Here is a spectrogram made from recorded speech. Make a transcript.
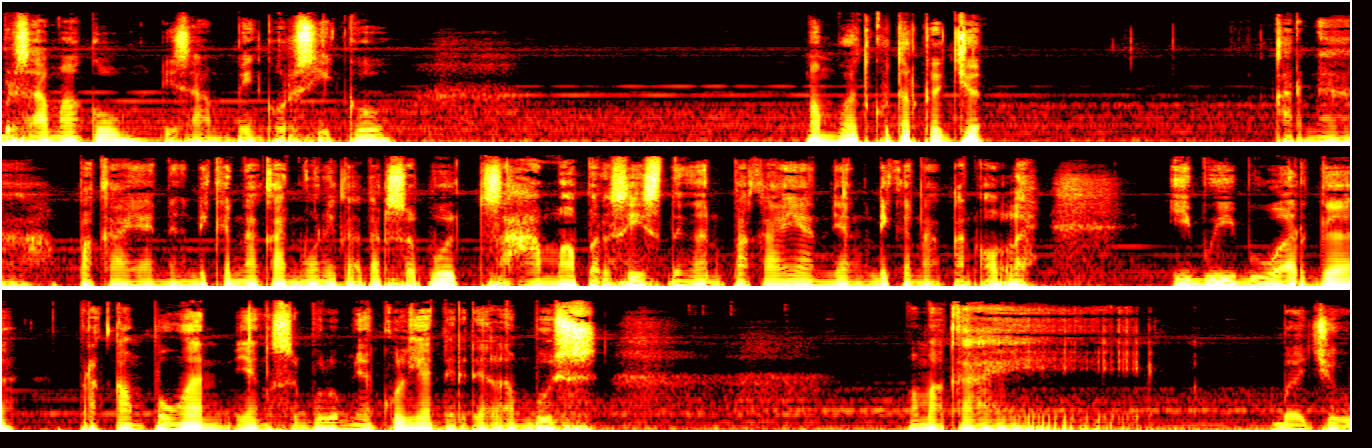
bersamaku di samping kursiku membuatku terkejut karena pakaian yang dikenakan wanita tersebut sama persis dengan pakaian yang dikenakan oleh ibu-ibu warga perkampungan yang sebelumnya kuliah dari dalam bus memakai baju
